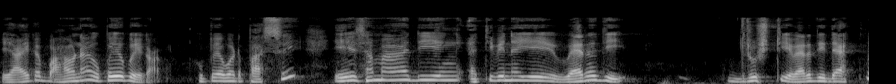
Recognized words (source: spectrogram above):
එයා එක භාවනාවේ උපයෝග එකක්. උපයෝගයට පස්සේ ඒ සමාධියෙන් ඇතිවෙන මේ වැරදි දෘෂ්ටිය වැරදි දැක්ම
